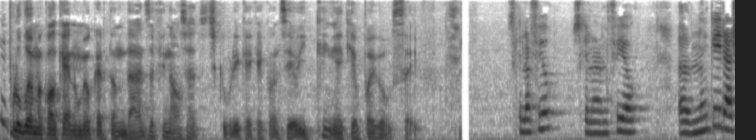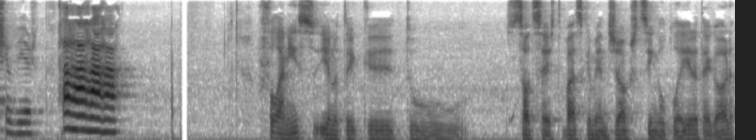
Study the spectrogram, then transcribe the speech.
um problema qualquer no meu cartão de dados, afinal já descobri o que é que aconteceu e quem é que apagou o save. Se calhar fui eu, se calhar não fui eu. Ah, nunca irás saber. Ha ha ha ha. Por falar nisso, eu notei que tu só disseste basicamente jogos de single player até agora.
